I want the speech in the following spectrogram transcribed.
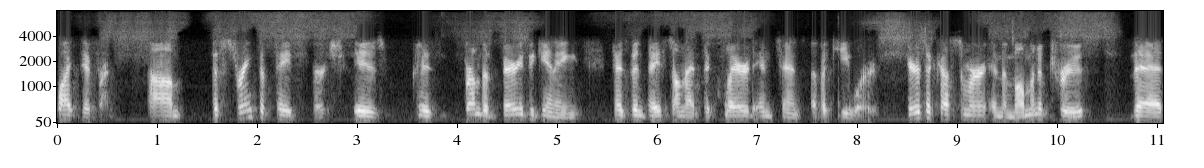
quite different. Um, the strength of paid search is, is from the very beginning has been based on that declared intent of a keyword. Here's a customer in the moment of truth that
